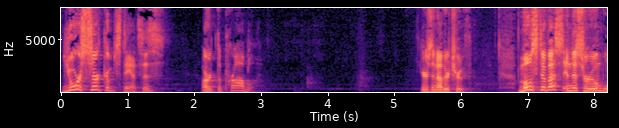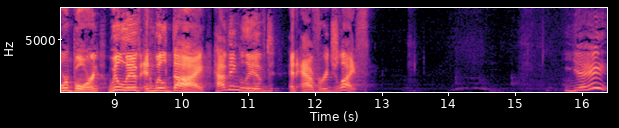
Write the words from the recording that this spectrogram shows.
Your circumstances aren't the problem. Here's another truth. Most of us in this room were born, will live, and will die having lived an average life. Yay!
